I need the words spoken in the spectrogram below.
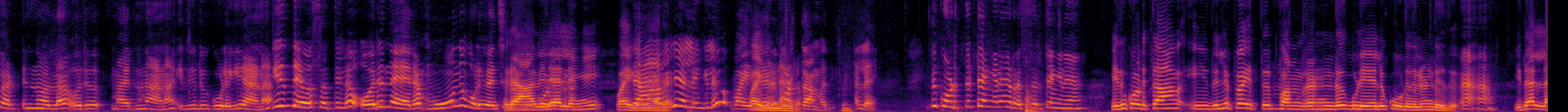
ഫെർട്ടിൻ എന്നുള്ള ഒരു മരുന്നാണ് ഇതൊരു ഗുളികയാണ്. ഈ ദിവസത്തിൽ ഒരു നേരം മൂന്ന് ഗുളി വെച്ച് രാവിലെ അല്ലെങ്കിൽ രാവിലെ അല്ലെങ്കിൽ വൈകുന്നേരം വൈകുന്നേരം. കൊടുത്താൽ മതി അല്ലേ? ഇത് കൊടുത്തിട്ട് എങ്ങനെയാ? റിസൾട്ട് എങ്ങനെയാ? ഇത് കൊടുത്താ ഇതിലിപ്പോ ഇത് പന്ത്രണ്ട് ഗുളികയിൽ കൂടുതലുണ്ട് ഇത്. ഇതല്ല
